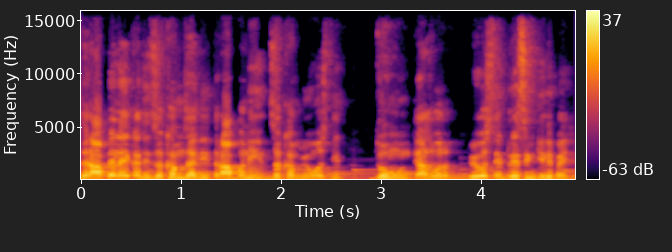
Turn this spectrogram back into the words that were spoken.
जर आपल्याला एखादी जखम झाली तर आपण ही जखम व्यवस्थित धुवून त्यावर व्यवस्थित ड्रेसिंग केली पाहिजे.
